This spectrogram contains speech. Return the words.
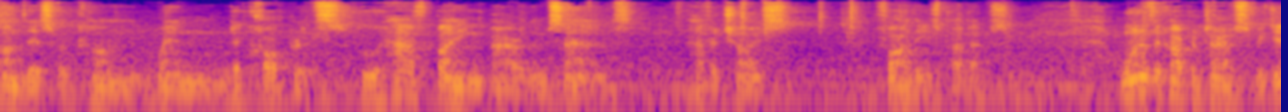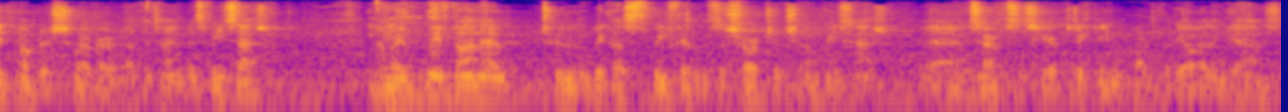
on this will come when the corporates who have buying power themselves have a choice for these products. One of the corporate tariffs we did publish, however, at the time was VSAT. And we, we've gone out to, because we feel there's a shortage of VSAT uh, services here, particularly important for the oil and gas.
